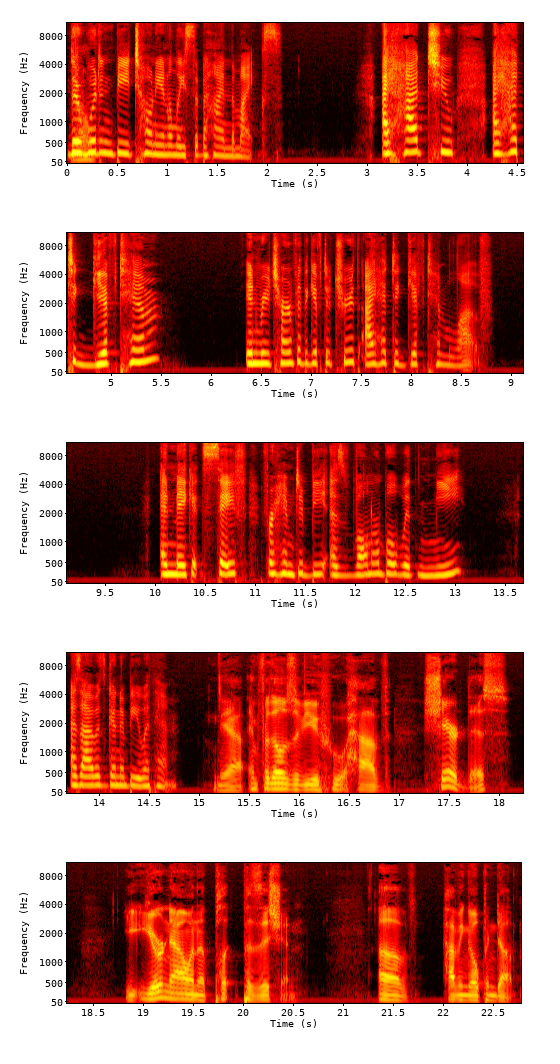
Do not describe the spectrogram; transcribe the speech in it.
there no. wouldn't be Tony and Elisa behind the mics. I had to I had to gift him in return for the gift of truth, I had to gift him love and make it safe for him to be as vulnerable with me as I was going to be with him. Yeah. And for those of you who have shared this, you're now in a position of having opened up.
